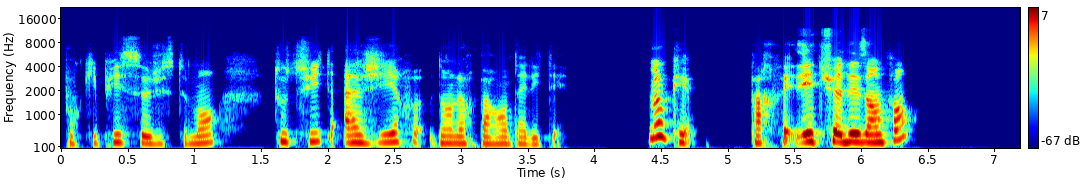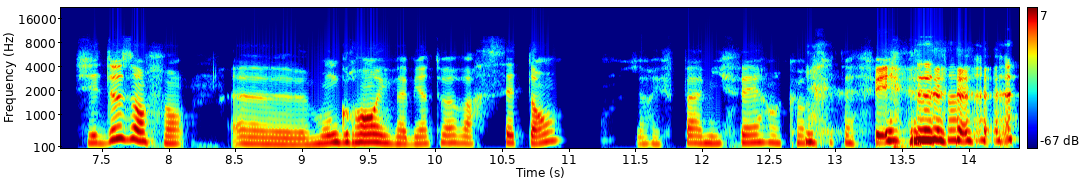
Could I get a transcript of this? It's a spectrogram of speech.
pour qu'ils puissent justement tout de suite agir dans leur parentalité. Ok, parfait. Et tu as des enfants? J'ai deux enfants. mon grand, il va bientôt avoir 7 ans j'arrive pas à m'y faire encore tout à fait.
